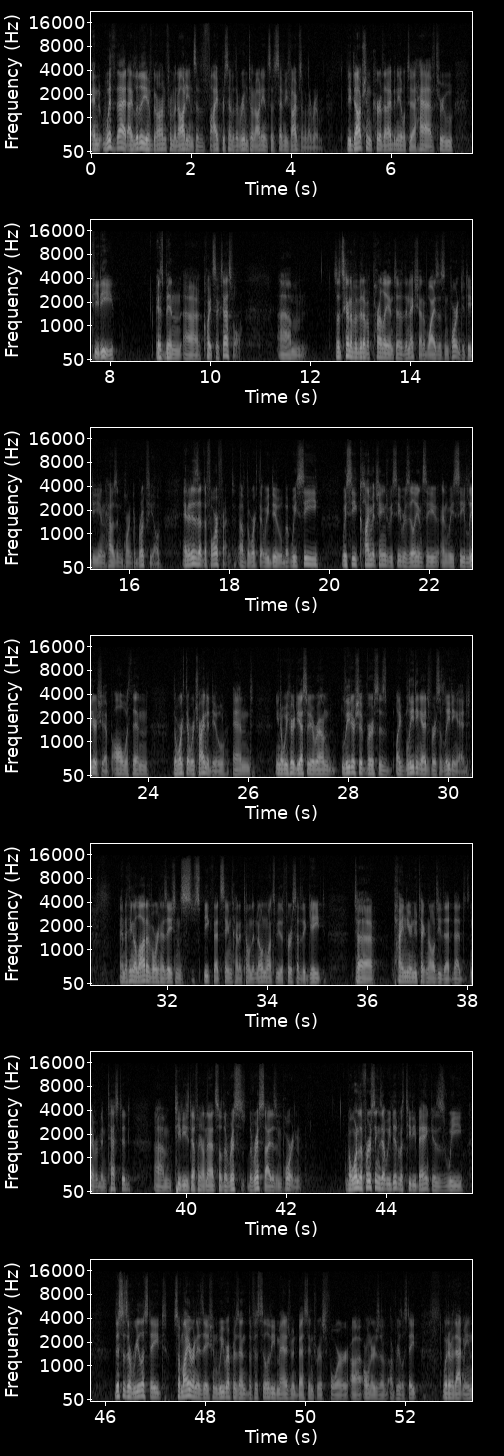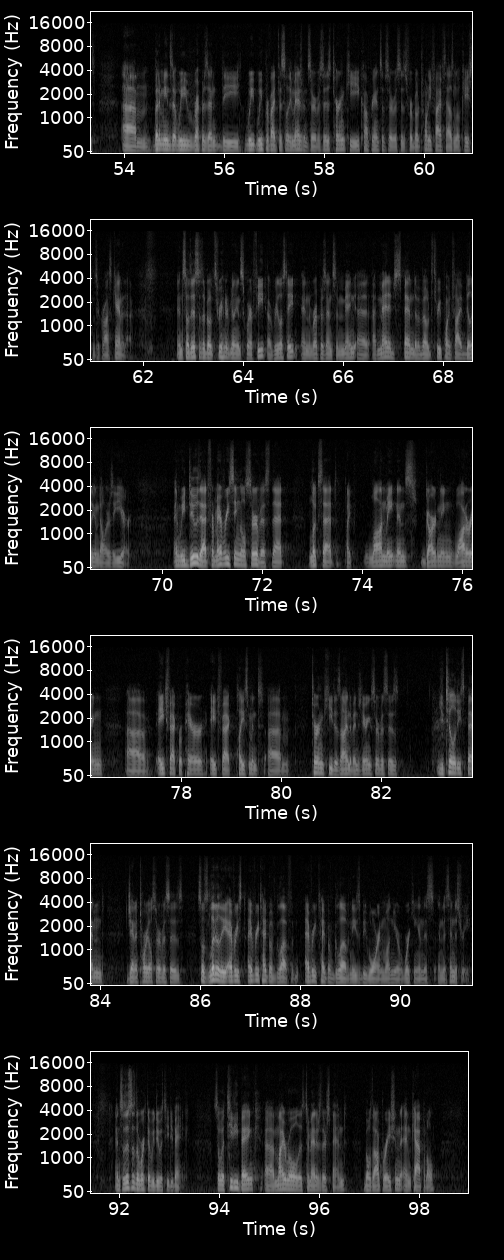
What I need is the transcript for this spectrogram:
and with that, I literally have gone from an audience of 5% of the room to an audience of 75% of the room. The adoption curve that I've been able to have through TD has been uh, quite successful. Um, so it's kind of a bit of a parlay into the next shot of why is this important to TD and how is it important to Brookfield. And it is at the forefront of the work that we do, but we see, we see climate change, we see resiliency, and we see leadership all within the work that we're trying to do. And you know, we heard yesterday around leadership versus like bleeding edge versus leading edge. And I think a lot of organizations speak that same kind of tone that no one wants to be the first out of the gate to pioneer new technology that, that's never been tested. Um, TD is definitely on that, so the risk, the risk side is important. But one of the first things that we did with TD Bank is we, this is a real estate, so my organization, we represent the facility management best interest for uh, owners of, of real estate, whatever that means. Um, but it means that we represent the, we, we provide facility management services, turnkey, comprehensive services for about 25,000 locations across Canada. And so this is about 300 million square feet of real estate and represents a, man, a, a managed spend of about $3.5 billion a year. And we do that from every single service that looks at like lawn maintenance, gardening, watering, uh, HVAC repair, HVAC placement, um, turnkey design of engineering services, utility spend, janitorial services. So it's literally every, every type of glove, every type of glove needs to be worn when you're working in this, in this industry. And so this is the work that we do with TD Bank. So with TD Bank, uh, my role is to manage their spend, both operation and capital.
